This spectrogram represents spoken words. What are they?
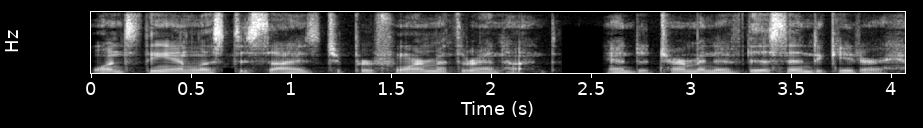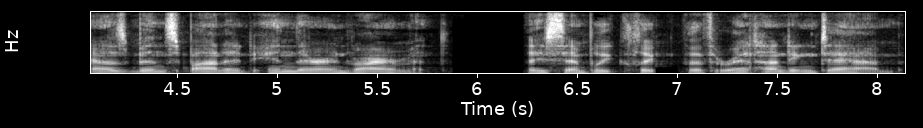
Once the analyst decides to perform a threat hunt and determine if this indicator has been spotted in their environment, they simply click the Threat Hunting tab,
